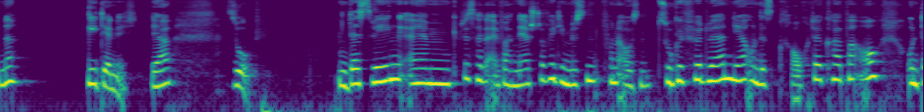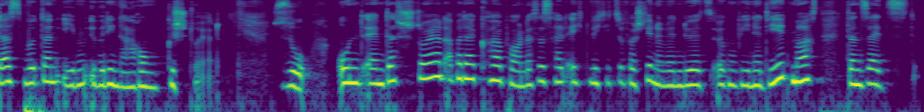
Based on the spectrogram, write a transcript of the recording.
ne? Geht ja nicht, ja? So. Deswegen ähm, gibt es halt einfach Nährstoffe, die müssen von außen zugeführt werden, ja, und das braucht der Körper auch. Und das wird dann eben über die Nahrung gesteuert. So, und ähm, das steuert aber der Körper und das ist halt echt wichtig zu verstehen. Und wenn du jetzt irgendwie eine Diät machst, dann setzt,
